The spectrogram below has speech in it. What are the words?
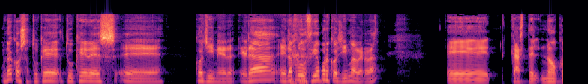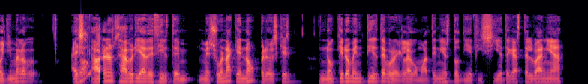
una cosa, tú que, tú que eres eh, Kojima. Era, era producido por Kojima, ¿verdad? Eh, Castel. No, Kojima lo. Ahora no sabría decirte, me suena que no, pero es que no quiero mentirte porque, claro, como ha tenido estos 17 Castlevania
